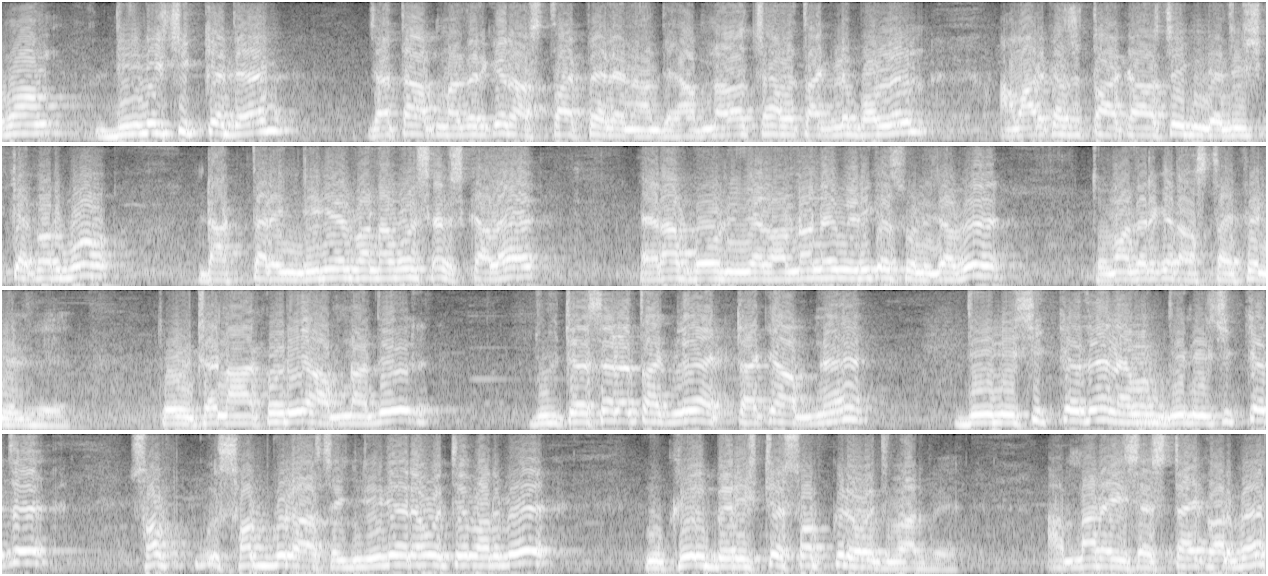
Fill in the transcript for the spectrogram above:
এবং দিনই শিক্ষা দেন, যাতে আপনাদেরকে রাস্তায় ফেলে না দেয়। আপনারা ছেলে থাকলে বলেন, আমার কাছে টাকা আছে, ইংরেজি শিক্ষা করব, ডাক্তার, ইঞ্জিনিয়ার বানাবো, শেষকালে এরা বউ নিয়ে লন্ডন আমেরিকা চলে যাবে, তোমাদেরকে রাস্তায় ফেলে দেবে। তো ওইটা না করি আপনাদের দুইটা ছেলে থাকলে একটাকে আপনি দিনই শিক্ষা দেন এবং দিনই শিক্ষাতে সব, সবগুলো আছে। ইঞ্জিনিয়ারও হতে পারবে, উকিল, ব্যারিস্টার সবগুলো হতে পারবে। আপনারা এই চেষ্টাই করবেন।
